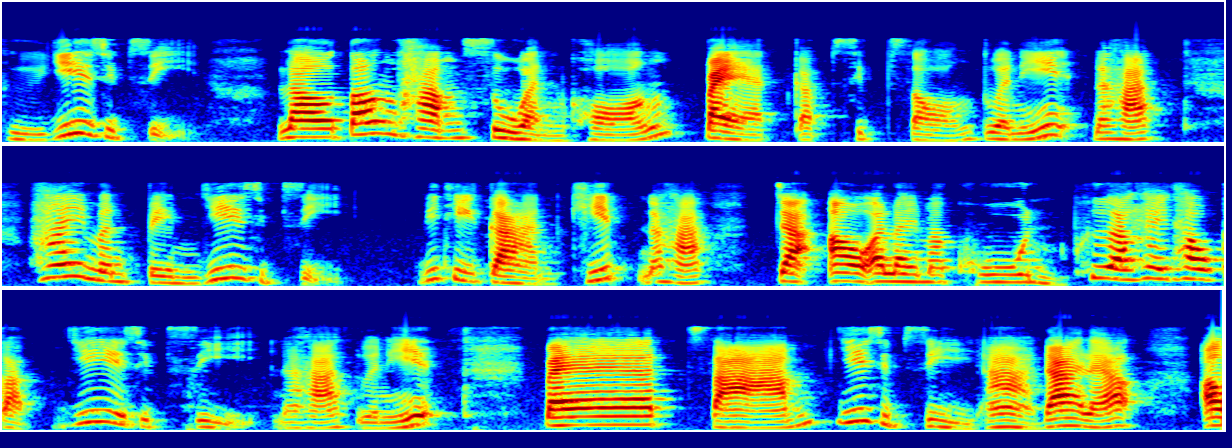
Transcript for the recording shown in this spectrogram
คือ 24 เราต้องทำส่วนของ 8 กับ 12 ตัวนี้นะคะ ให้มันเป็น 24 วิธีการคิดนะคะ จะเอาอะไรมาคูณเพื่อให้เท่ากับ 24 นะคะ ตัวนี้ 8 3 24 อ่า ได้แล้ว เอา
